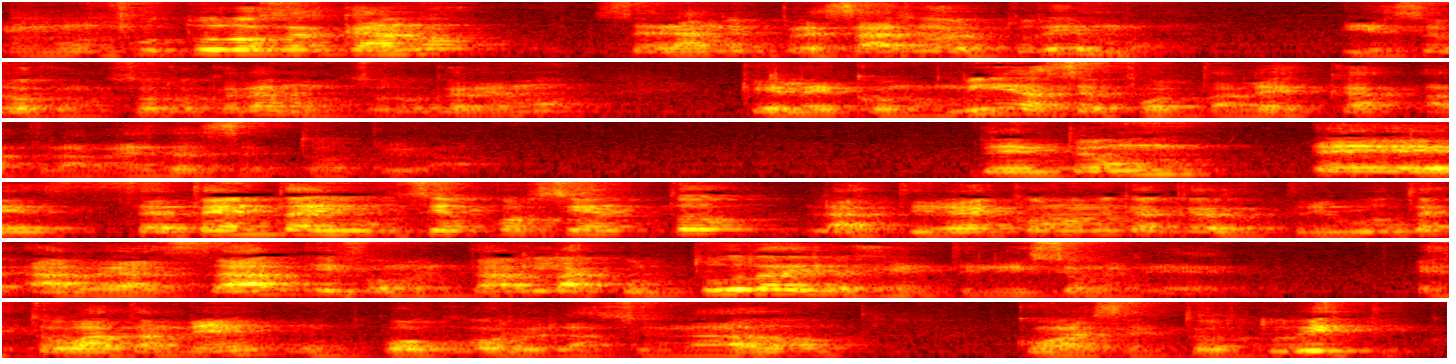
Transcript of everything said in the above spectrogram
en un futuro cercano serán empresarios del turismo. Y eso es lo que nosotros queremos. Nosotros queremos que la economía se fortalezca a través del sector privado. De entre un 70 eh, y un 100% la actividad económica que retribute a realzar y fomentar la cultura y el gentilicio meridiano. Esto va también un poco relacionado con el sector turístico.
